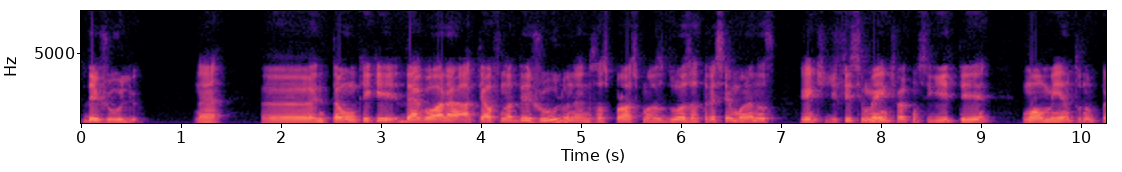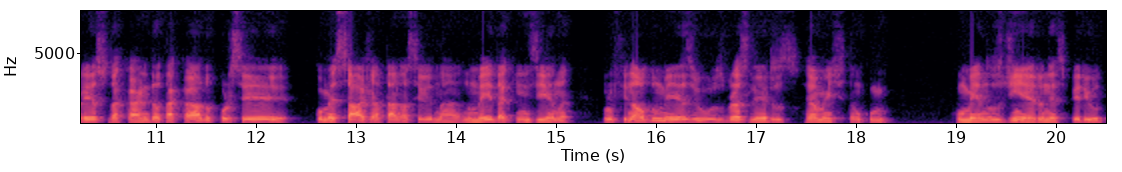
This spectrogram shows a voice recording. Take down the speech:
de julho. Né? Uh, então, o que, que de agora até o final de julho, né, nessas próximas duas a três semanas, a gente dificilmente vai conseguir ter um aumento no preço da carne do atacado, por ser começar já tá na, no meio da quinzena para o final do mês e os brasileiros realmente estão com, com menos dinheiro nesse período.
